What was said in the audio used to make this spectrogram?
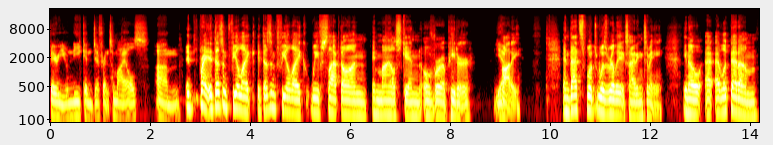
very unique and different to Miles. Um, it right. It doesn't feel like it doesn't feel like we've slapped on a Miles skin over a Peter yeah. body, and that's what was really exciting to me. You know, I, I looked at um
